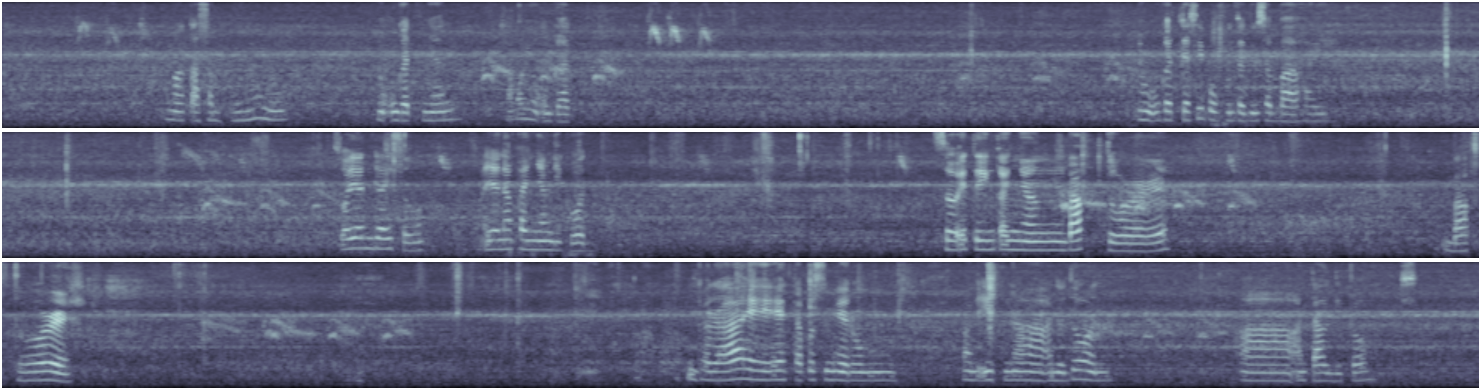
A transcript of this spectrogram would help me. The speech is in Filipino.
Tumataas ang puno, no? Yung ugat niyan. Ako yung ugat. Yung ugat kasi pupunta dun sa bahay. So, ayan guys, oh. Ayan ang kanyang likod. So, ito yung kanyang back door. Back door. Garahe. Tapos merong maliit na ano doon. Ah, ang tawag dito.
